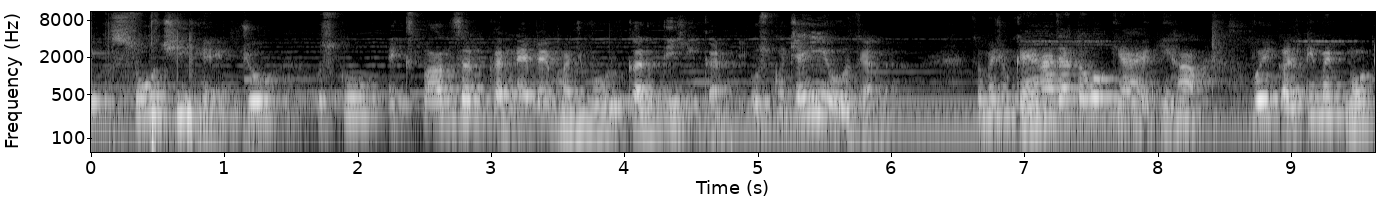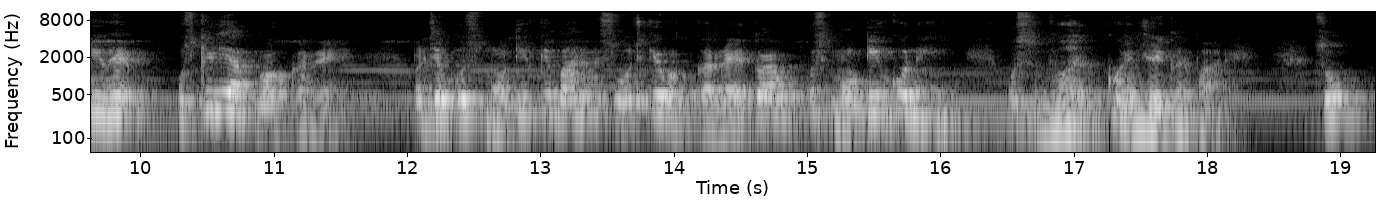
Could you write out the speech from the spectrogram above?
एक सोच ही है जो उसको एक्सपांसन करने पे मजबूर करती ही करती उसको चाहिए और ज़्यादा तो मैं जो कहना चाहता हूँ वो क्या है कि हाँ वो एक अल्टीमेट मोटिव है, उसके लिए आप वर्क कर रहे हैं। पर जब उस मोटिव के बारे में सोच के वर्क कर रहे हैं तो आप उस मोटिव को नहीं उस वर्क को एंजॉय कर पा रहे हैं। सो so,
